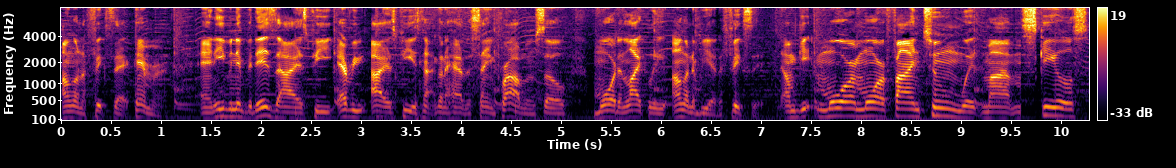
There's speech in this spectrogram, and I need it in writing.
I'm gonna fix that camera. And even if it is the ISP, every ISP is not gonna have the same problem. So more than likely, I'm gonna be able to fix it. I'm getting more and more fine tuned with my skills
